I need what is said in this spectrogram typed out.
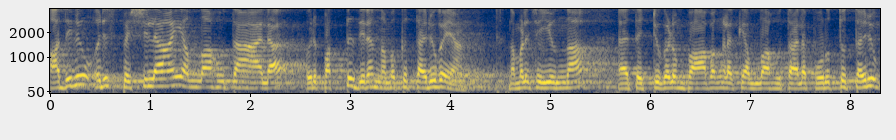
അതിന് ഒരു സ്പെഷ്യലായി അള്ളാഹു താല ഒരു പത്ത് ദിനം നമുക്ക് തരുകയാണ്. നമ്മൾ ചെയ്യുന്ന തെറ്റുകളും പാപങ്ങളൊക്കെ അള്ളാഹു താല പുറത്തു തരും.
